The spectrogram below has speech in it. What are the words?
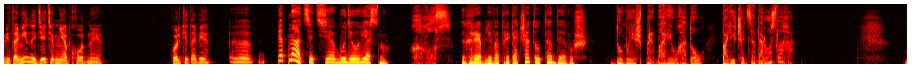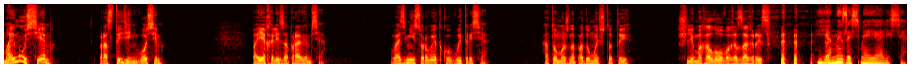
Вітаміны дзецям неабходныя. Колькі табе? Э, 15 будзе ўвесну. Хлус. Грэбліва прыпячатаў тадэвуш. Думаеш, прыбавіў гадоў палічаць за дарослага? Майму сем, праз тыдзень восем. Паехалі заправімся. Вазьмі сурветку, вытрыся, А то можна падумаць, што ты шлемагаловага загрыз. Яны засмяяліся.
